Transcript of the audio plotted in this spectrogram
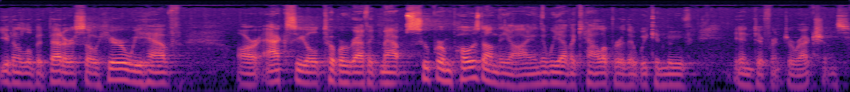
even a little bit better. So here we have our axial topographic map superimposed on the eye, and then we have a caliper that we can move in different directions.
